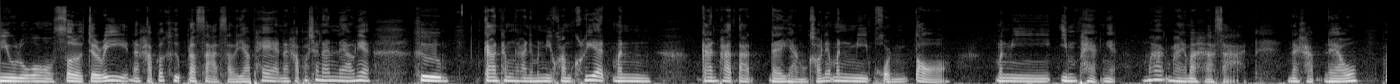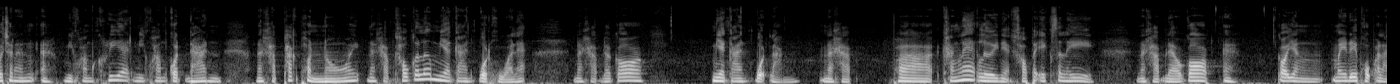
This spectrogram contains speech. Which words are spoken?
neurosurgery นะครับ ก็คือประสาทศัลยแพทย์นะครับ เพราะฉะนั้นแล้วเนี่ยคือการทำงานเนี่ยมันมีความเครียดมัน การผ่าตัดใดอย่างของเขาเนี่ยมันมีผลต่อ มันมี Impact เนี่ยมากมายมหาศาลนะครับ แล้วเพราะฉะนั้นอะมีความเครียดมีความกดดันนะครับ พักผ่อนน้อยนะครับเขาก็เริ่มมีอาการปวดหัวแล้วนะครับ แล้วก็มีอาการปวดหลังนะครับพอครั้งแรกเลยเนี่ยเขาไปเอ็กซเรย์นะครับแล้วก็อะก็ยังไม่ได้พบอะไร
